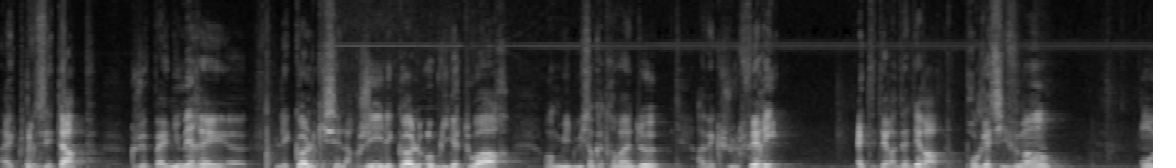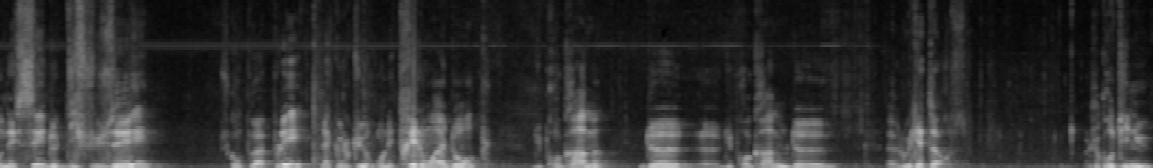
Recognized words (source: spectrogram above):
avec toutes les étapes que je ne vais pas énumérer. Euh, l'école qui s'élargit, l'école obligatoire en 1882 avec Jules Ferry, etc., etc. Progressivement, on essaie de diffuser ce qu'on peut appeler la culture. On est très loin donc du programme de, euh, du programme de euh, Louis XIV. Je continue.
